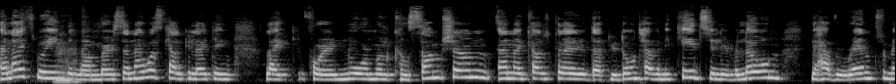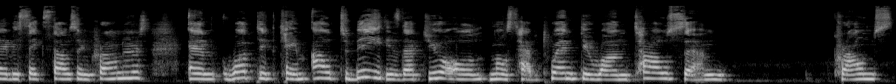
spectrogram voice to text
and I threw in mm. the numbers and I was calculating like for a normal consumption, and I calculated that you don't have any kids, you live alone, you have a rent for maybe six thousand kroners, and what it came out to be is that you almost have twenty one thousand crowns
